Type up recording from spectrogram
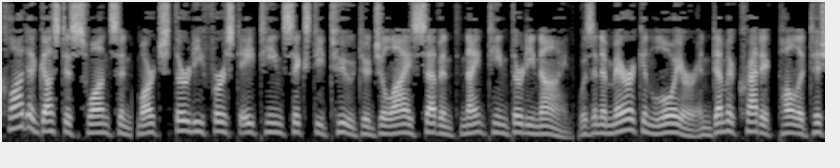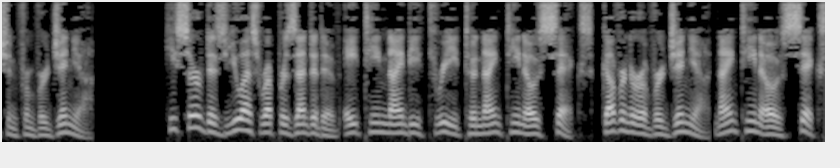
Claude Augustus Swanson March 31, 1862 to July 7, 1939 was an American lawyer and Democratic politician from Virginia. He served as U.S. Representative 1893 1906, Governor of Virginia 1906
